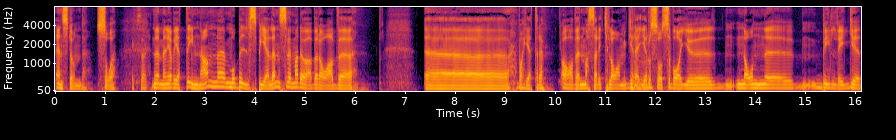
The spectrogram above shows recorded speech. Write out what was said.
en stund. Så. Exakt. Men jag vet innan eh, mobilspelen svämmade över av, uh, vad heter det? Av en massa reklamgrejer mm. och så, så var ju någon eh, billig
